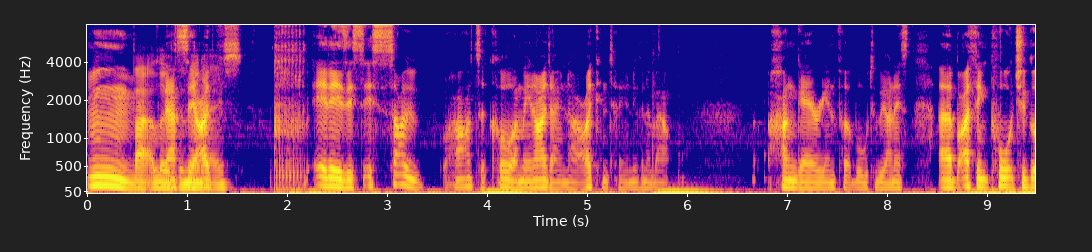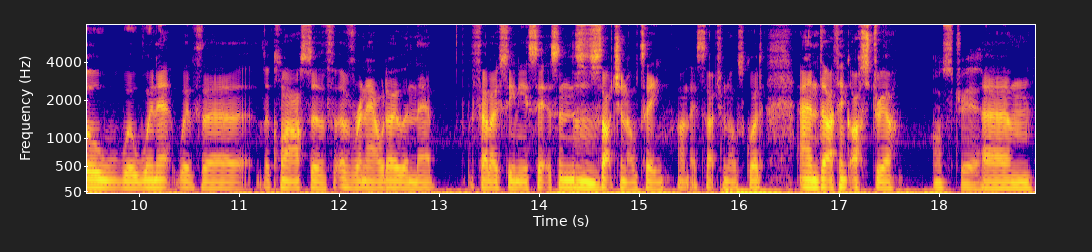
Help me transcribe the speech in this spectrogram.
Mm, Battle of that's the it. It is. It's it's so hard to call. I mean, I don't know. I can tell you anything about Hungarian football, to be honest. Uh, but I think Portugal will win it with uh, the class of, of Ronaldo and their fellow senior citizens. Mm. Such an old team, aren't they? Such an old squad. And I think Austria Austria. um,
